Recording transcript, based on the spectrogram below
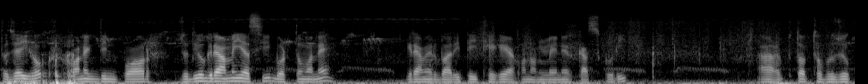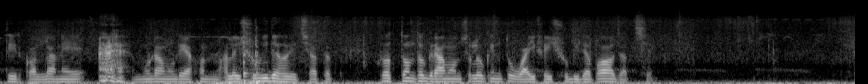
তো যাই হোক অনেক দিন পর, যদিও গ্রামেই আছি বর্তমানে, গ্রামের বাড়িতেই থেকে এখন অনলাইনের কাজ করি। আর তথ্য প্রযুক্তির কল্যাণে মোটামুটি এখন ভালোই সুবিধা হয়েছে, অর্থাৎ প্রত্যন্ত গ্রাম অঞ্চলেও কিন্তু ওয়াইফাই সুবিধা পাওয়া যাচ্ছে। তো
